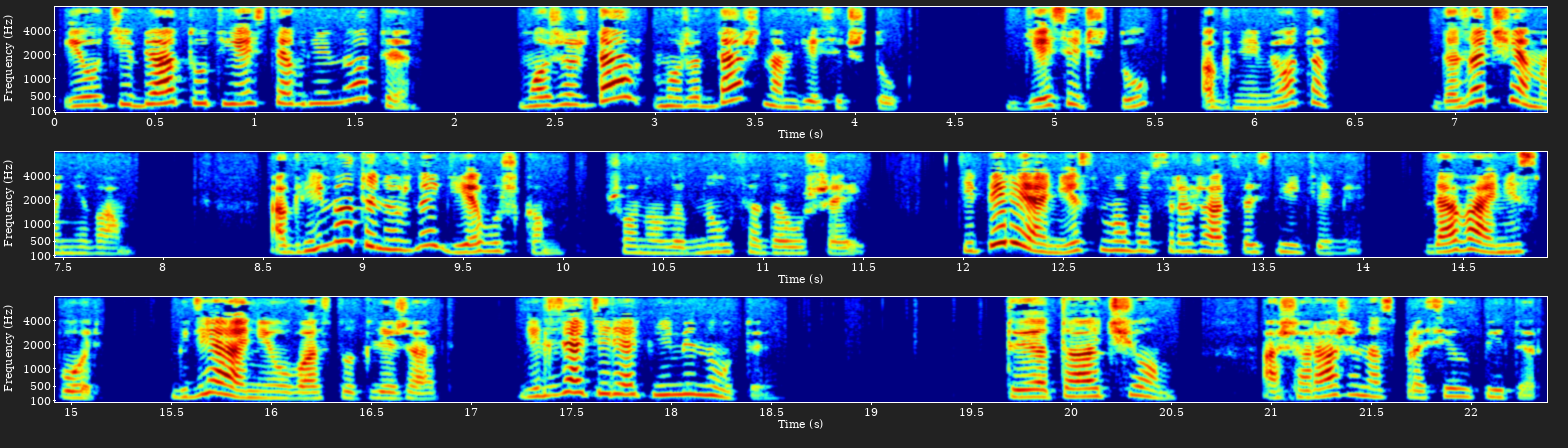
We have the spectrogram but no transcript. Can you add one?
«И у тебя тут есть огнеметы? Можешь, да, может, дашь нам десять штук?» «Десять штук? Огнеметов? Да зачем они вам?» «Огнеметы нужны девушкам», — Шон улыбнулся до ушей. «Теперь и они смогут сражаться с нитями. Давай, не спорь. Где они у вас тут лежат? Нельзя терять ни минуты». «Ты это о чем?» Ошарашенно спросил Питер.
